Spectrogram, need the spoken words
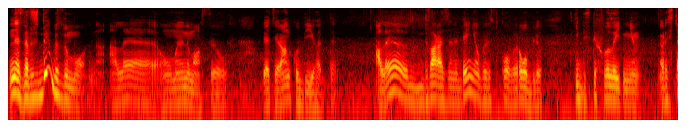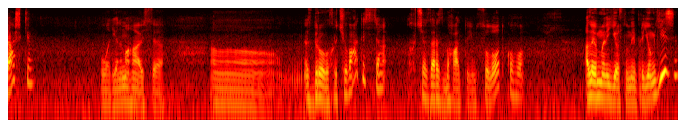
Не завжди, безумовно, але у мене нема сил в 5 ранку бігати. Але два рази на день я обов'язково роблю такі 10-хвилинні розтяжки. От, я намагаюся е- здорово харчуватися, хоча зараз багато їм солодкого. Але в мене є основний прийом їжі,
